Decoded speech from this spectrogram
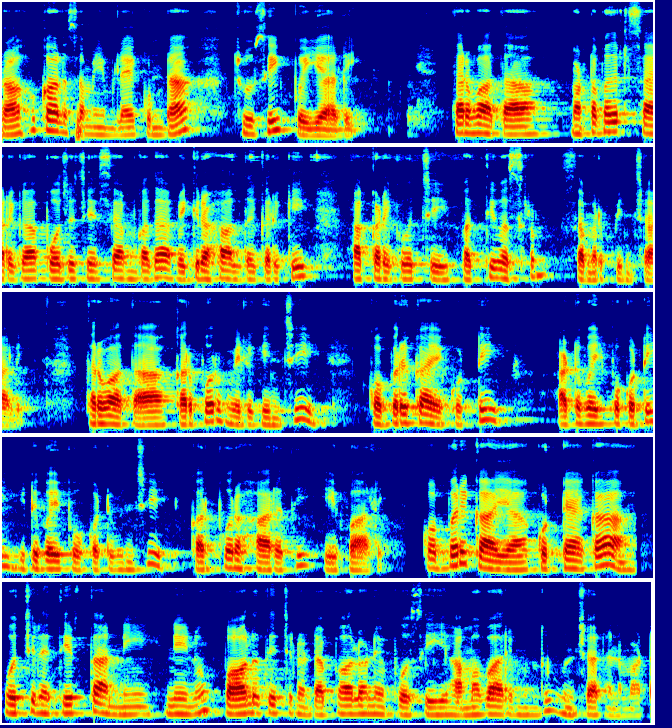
రాహుకాల సమయం లేకుండా చూసి పొయ్యాలి. తర్వాత మొట్టమొదటిసారిగా పూజ చేశాం కదా విగ్రహాల దగ్గరికి అక్కడికి వచ్చి పత్తి వస్త్రం సమర్పించాలి. తర్వాత కర్పూరం వెలిగించి కొబ్బరికాయ కొట్టి అటువైపు ఒకటి ఇటువైపు ఒకటి ఉంచి కర్పూర హారతి ఇవ్వాలి. కొబ్బరికాయ కొట్టాక వచ్చిన తీర్థాన్ని నేను పాలు తెచ్చిన డబ్బాలోనే పోసి అమ్మవారి ముందు ఉంచానన్నమాట.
